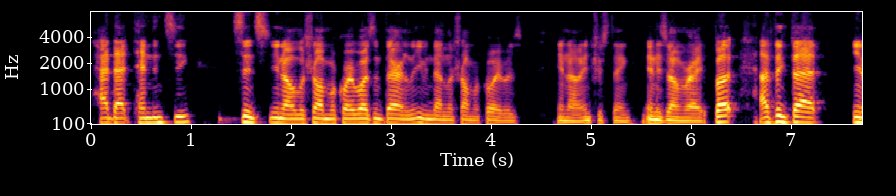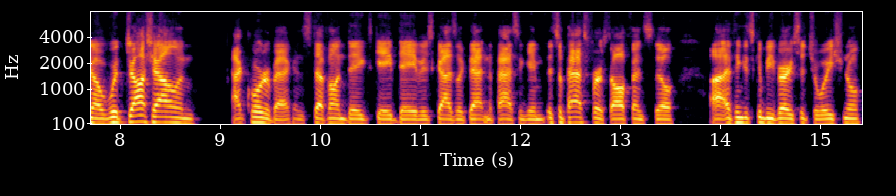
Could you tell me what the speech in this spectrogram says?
had that tendency since, you know, LeSean McCoy wasn't there. And even then, LeSean McCoy was, you know, interesting in his own right. But I think that, you know, with Josh Allen at quarterback and Stefon Diggs, Gabe Davis, guys like that in the passing game, it's a pass first offense still. Uh, I think it's going to be very situational.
